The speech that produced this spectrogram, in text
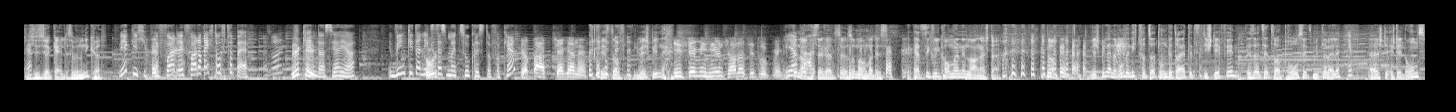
Das ist ja geil, das habe ich noch nie gehört. Wirklich, ich, fahre fahr da recht oft vorbei. Ich Wirklich? kenn das, ja, ja. Winke da Cool. nächstes Mal zu, Christoph, okay? Ja, passt, sehr gerne. Christoph, wir spielen. Ich stelle mich hier und schaue, dass ich druck mich. Ja, genau, passt. sehr gut. So, so machen wir das. Herzlich willkommen in Langerstein. So, wir spielen eine Runde nicht verzötteln, bedeutet die Steffi, ihr seid jetzt zwar Pros jetzt mittlerweile, Yep. äh, st stellt uns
